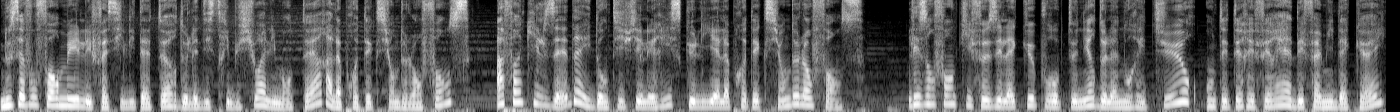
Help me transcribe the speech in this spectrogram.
Nous avons formé les facilitateurs de la distribution alimentaire à la protection de l'enfance afin qu'ils aident à identifier les risques liés à la protection de l'enfance. Les enfants qui faisaient la queue pour obtenir de la nourriture ont été référés à des familles d'accueil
